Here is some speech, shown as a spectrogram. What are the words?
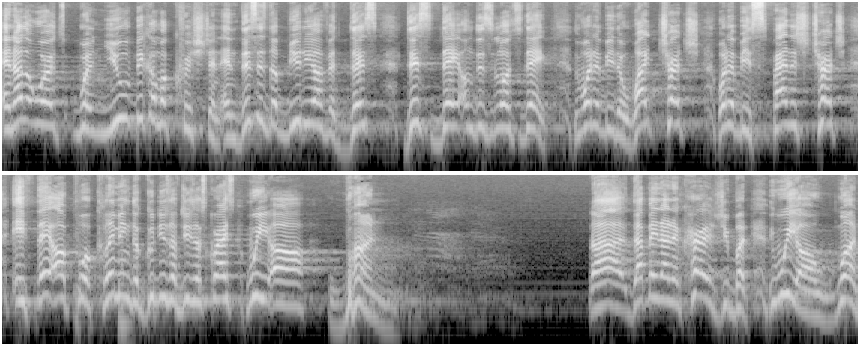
In other words, when you become a Christian, and this is the beauty of it, this, this day on this Lord's Day, whether it be the white church, whether it be Spanish church, if they are proclaiming the good news of Jesus Christ, we are one. Uh, that may not encourage you, but we are one.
